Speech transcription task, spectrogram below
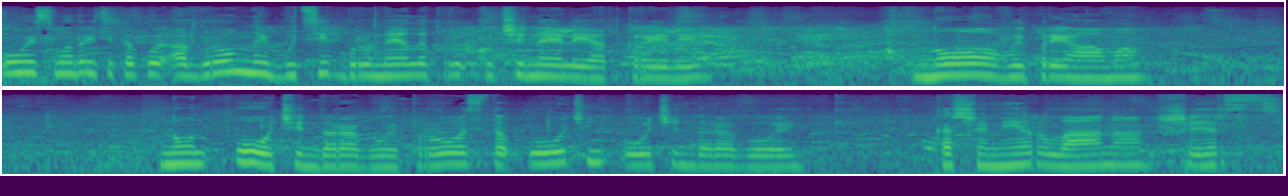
Ой, смотрите, какой огромный бутик Брунелло Кучинелли открыли. Новый прямо. Но он очень дорогой, просто очень-очень дорогой. Кашемир, лана, шерсть,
